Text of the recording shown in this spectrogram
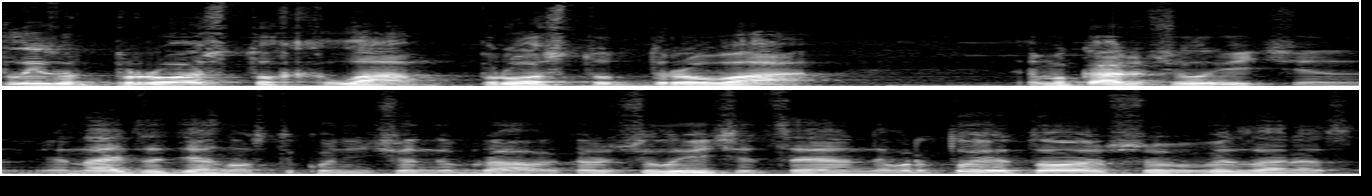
Телевізор просто хлам, просто дрова. Я Йому кажу, чоловіче, я навіть за діагностику нічого не брав. Я кажу, чоловіче, це не вартує того, що ви зараз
